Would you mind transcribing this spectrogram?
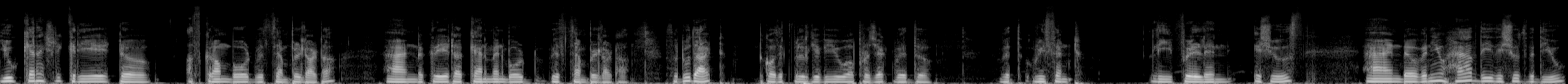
you can actually create uh, a Scrum board with sample data and create a Kanban board with sample data. So do that because it will give you a project with uh, with recently filled in issues. And uh, when you have these issues with you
